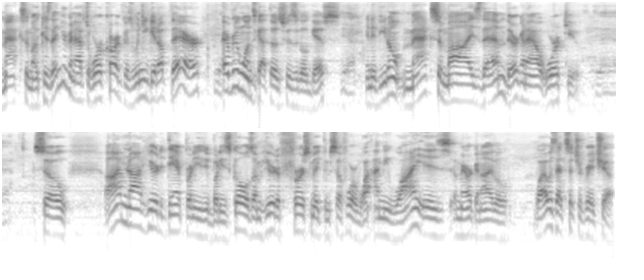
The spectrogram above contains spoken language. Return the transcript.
maximize because then you're going to have to work hard because when you get up there Yeah. everyone's got those physical gifts. Yeah. and if you don't maximize them they're going to outwork you. Yeah, so i'm not here to dampen anybody's goals. I'm here to first make them self-aware. Why i mean why is american idol why was that such a great show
